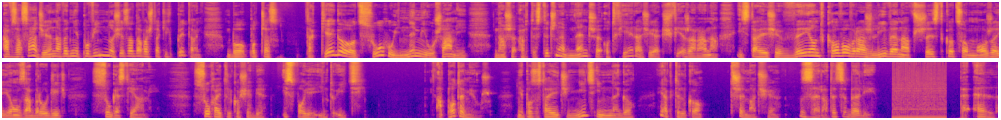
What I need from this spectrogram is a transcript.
A w zasadzie nawet nie powinno się zadawać takich pytań, bo podczas takiego odsłuchu innymi uszami nasze artystyczne wnętrze otwiera się jak świeża rana i staje się wyjątkowo wrażliwe na wszystko, co może ją zabrudzić sugestiami. Słuchaj tylko siebie i swojej intuicji. A potem już nie pozostaje ci nic innego, jak tylko trzymać się zera decybeli. PL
